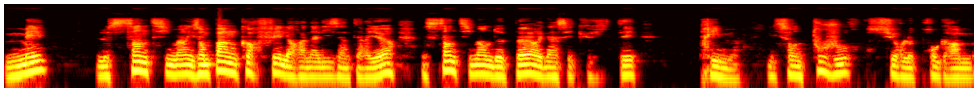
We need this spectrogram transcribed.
Mais le sentiment, ils n'ont pas encore fait leur analyse intérieure, le sentiment de peur et d'insécurité prime. Ils sont toujours sur le programme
